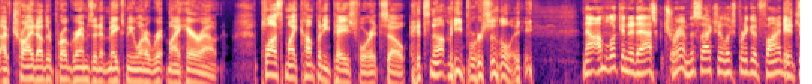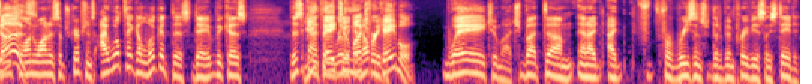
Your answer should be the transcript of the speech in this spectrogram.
I've tried other programs and it makes me want to rip my hair out. Plus, my company pays for it, so it's not me personally. Now I'm looking at Ask Trim. This actually looks pretty good. Find and It cancel does. unwanted subscriptions. I will take a look at this, Dave, because this is the kind You of thing pay really too much help for people. cable. way too much. But um, and I, I, f- for reasons that have been previously stated.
